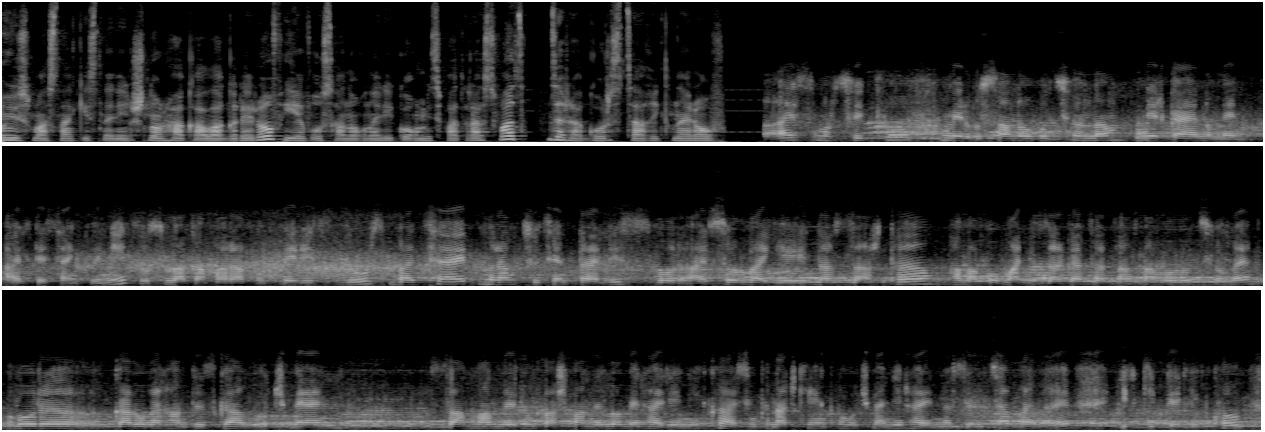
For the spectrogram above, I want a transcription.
մյուս մասնակիցներին շնորհակալագրերով եւ ուսանողների կողմից պատրաստված ձեռագործ ծաղիկներով։ Այս մրցույթով մեր ուսանողությունը ներկայանում են այլ տեսանկյունից, ուսումնական պարապմունքներից դուրս, բայց այդ նրանք ցույց են տալիս, որ այսօրվա երիտասարդը համակողմանի զարգացած անձնավորություն է, որը կարող է հանդես գալ ոչ միայն սահմաններում պաշտպանելով մեր հայրենիքը, այսինքն աչքի ենք ոչ միայն իր հայրենասիրությամբ, այլ նաև իր գիտելիքով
